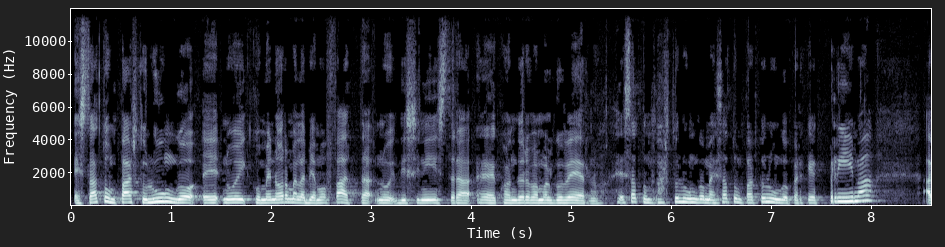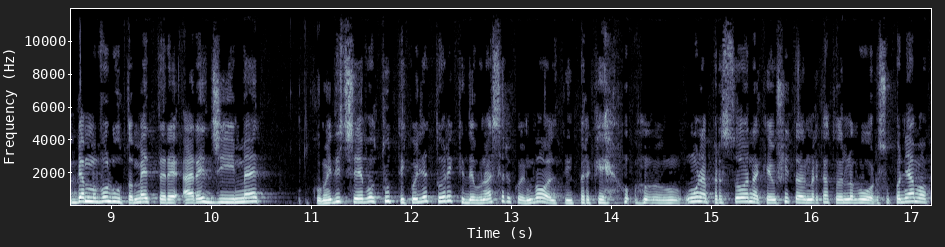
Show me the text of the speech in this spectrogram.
è stato un parto lungo e noi come norma l'abbiamo fatta, noi di sinistra, eh, quando eravamo al governo, è stato un parto lungo, ma è stato un parto lungo perché prima abbiamo voluto mettere a regime come dicevo, tutti quegli attori che devono essere coinvolti, perché una persona che è uscita dal mercato del lavoro, supponiamo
